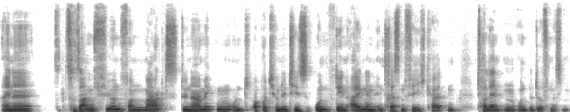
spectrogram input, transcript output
eine Zusammenführen von Marktdynamiken und Opportunities und den eigenen Interessen, Fähigkeiten, Talenten und Bedürfnissen.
